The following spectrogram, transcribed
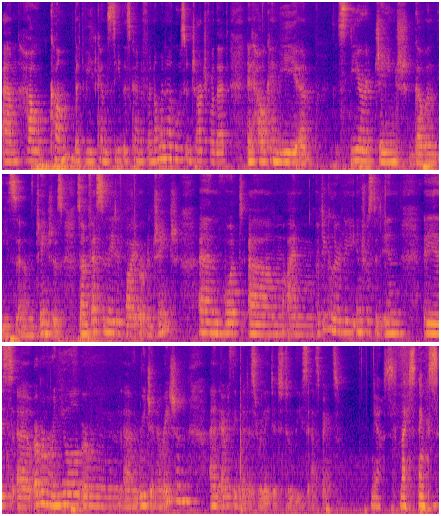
um, how come that we can see this kind of phenomena, who's in charge for that, and how can we uh, steer, change, govern these um, changes. So, I'm fascinated by urban change. And what um, I'm particularly interested in is uh, urban renewal, urban um, regeneration, and everything that is related to these aspects. Yes, nice, thanks.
